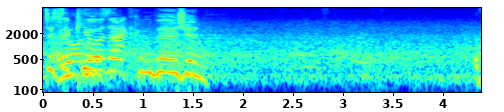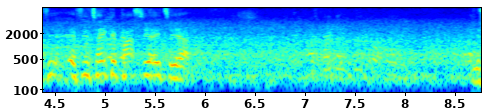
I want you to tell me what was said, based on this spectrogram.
to secure that conversion. If you, if you take it past the 80, yeah. You,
